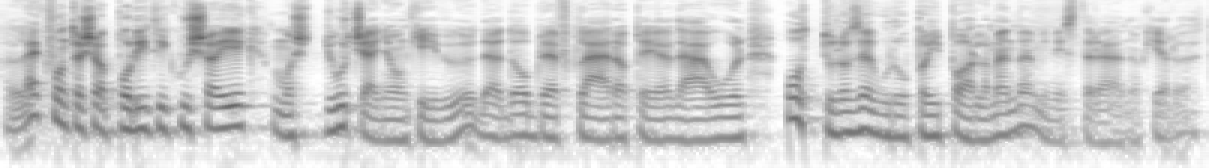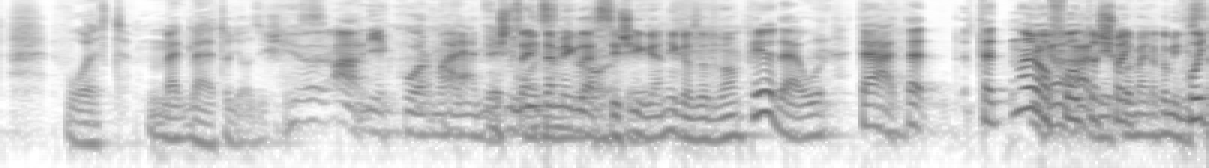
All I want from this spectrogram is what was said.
a legfontosabb politikusaik, most Gyurcsányon kívül, de Dobrev Klára például, ott ül az Európai Parlamentben miniszterelnök jelölt volt, meg lehet, hogy az is lesz. Árnyék kormány. És szerintem még lesz is, igen, igazad van. Például, tehát, tehát, tehát nagyon igen, fontos, hogy, hogy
